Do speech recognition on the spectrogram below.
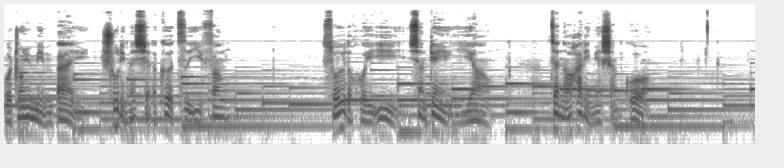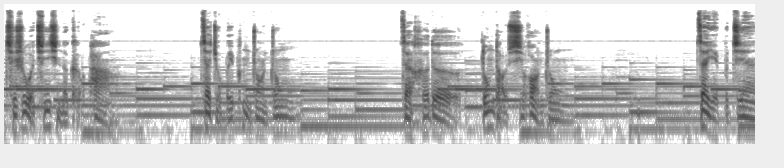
我终于明白书里面写的各自一方，所有的回忆像电影一样。在脑海里面闪过。其实我清醒的可怕，在酒杯碰撞中，在喝的东倒西晃中，再也不见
